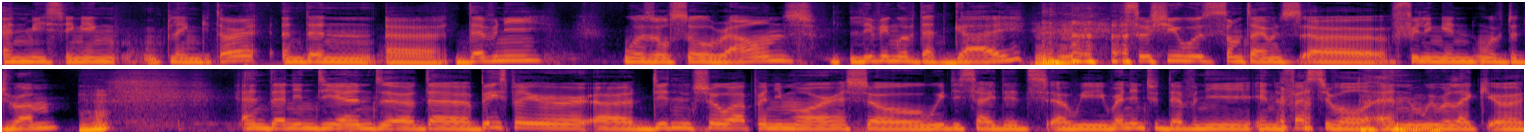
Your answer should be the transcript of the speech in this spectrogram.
and me singing, playing guitar, and then uh, Devony was also around, living with that guy. so she was sometimes uh, filling in with the drum. And then in the end, uh, the bass player uh, didn't show up anymore. So we decided, uh, we ran into Devony in a festival and we were like, uh,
